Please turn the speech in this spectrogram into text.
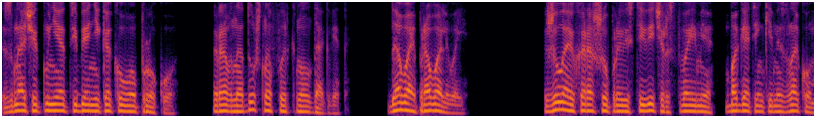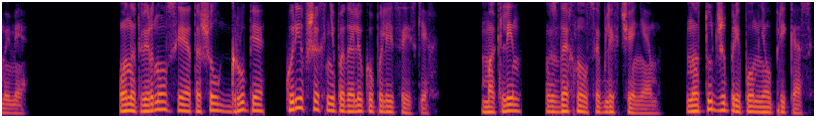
«Значит, мне от тебя никакого проку», — равнодушно фыркнул Дагвид. «Давай, проваливай. Желаю хорошо провести вечер с твоими богатенькими знакомыми». Он отвернулся и отошел к группе куривших неподалеку полицейских. Маклин вздохнул с облегчением, но тут же припомнил приказ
